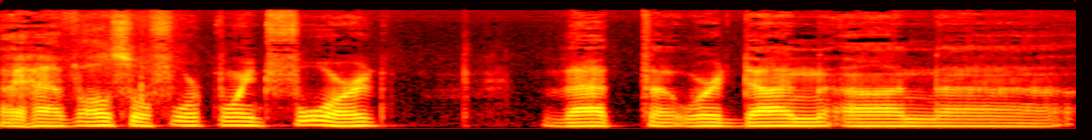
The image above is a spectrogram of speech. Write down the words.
I have also 4.4 that uh, were done on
